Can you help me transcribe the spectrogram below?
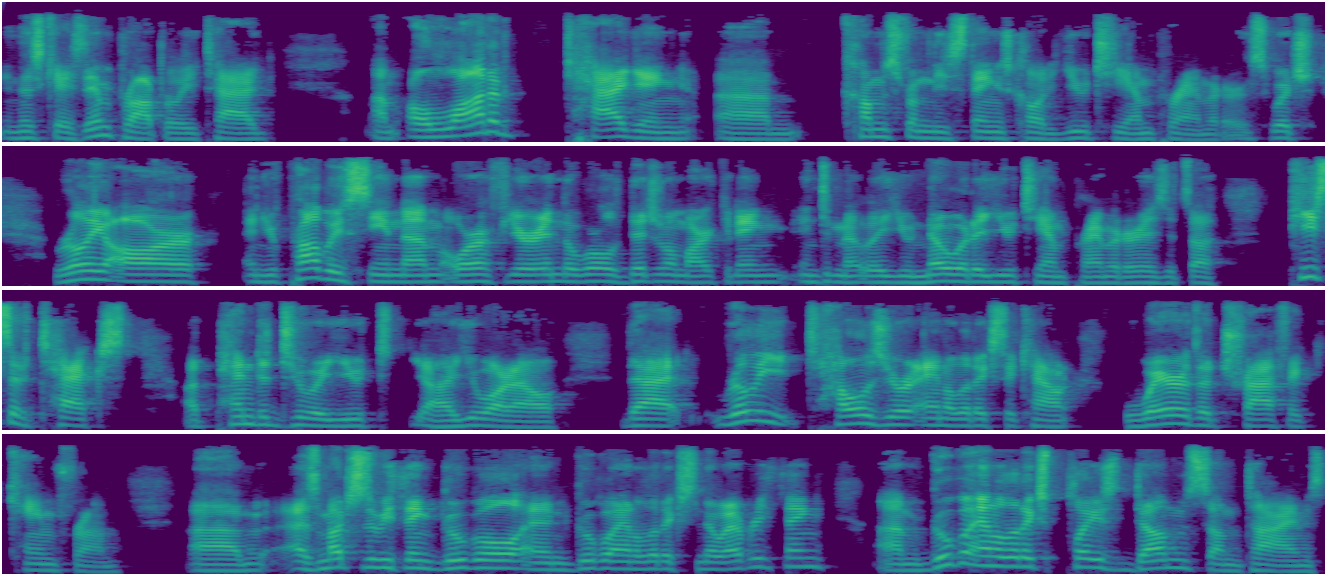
in this case, improperly tagged. Um, a lot of tagging um, comes from these things called UTM parameters, which really are, and you've probably seen them, or if you're in the world of digital marketing intimately, you know what a UTM parameter is. It's a piece of text appended to a U, uh, URL that really tells your analytics account where the traffic came from. Um, as much as we think Google and Google Analytics know everything, um, Google Analytics plays dumb sometimes.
